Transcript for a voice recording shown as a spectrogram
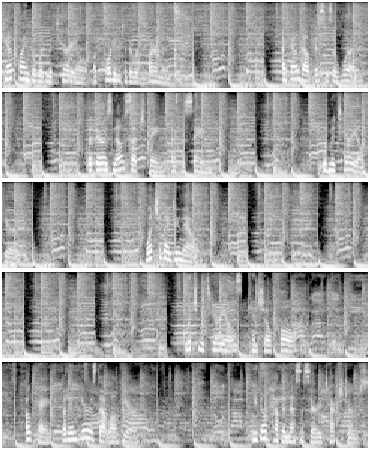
Can't find the wood material according to the requirements. I found out this is a wood. But there is no such thing as the same. Wood material here. What should I do now? Which materials can show full? Okay, but in here is that well here. You don't have the necessary textures.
